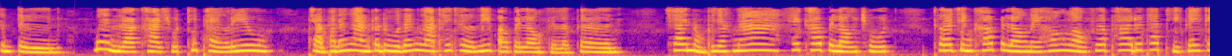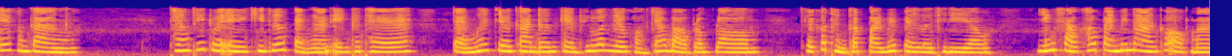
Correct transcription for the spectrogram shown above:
ตื่นๆเมื่อเห็นราคาชุดที่แพงริ้ว แถมพนักงานก็ดูเร่งรัดให้เธอรีบเอาไปลองเสียเหลือเกิน ชายหนุ่มพยักหน้าให้เข้าไปลองชุด เธอจึงเข้าไปลองในห้องลองเสื้อผ้าด้วยท่าทีใกล้ๆกลางๆ ทั้งที่ตัวเองคิดเรื่องแต่งงานเองแท้ๆ แต่เมื่อเจอการเดินเกมที่รวดเร็วของเจ้าบ่าวปลอมๆ เธอก็ถึงกับไปไม่เป็นเลยทีเดียว หญิงสาวเข้าไปไม่นานก็ออกมา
